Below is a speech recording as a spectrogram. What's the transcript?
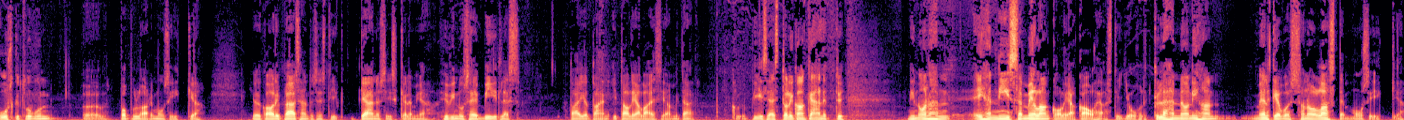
60-luvun ö, populaarimusiikkia, joka oli pääsääntöisesti käännösiskelmiä, hyvin usein Beatles tai jotain italialaisia, mitä biisejä sitten olikaan käännetty, niin onhan eihän niissä melankolia kauheasti juhli. Kyllähän ne on ihan, melkein voisi sanoa lasten musiikkia.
